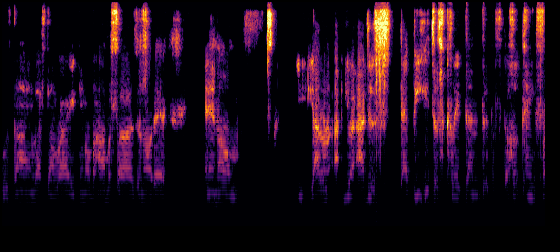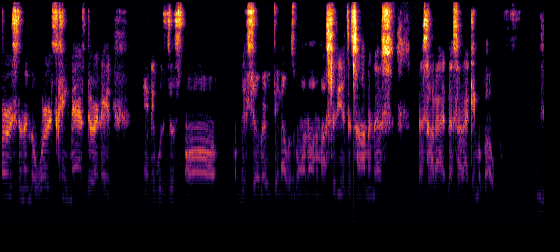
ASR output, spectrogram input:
was dying left and right you know the homicides and all that. And um I don't. I, you, I just that beat it just clicked, and the, the hook came first, and then the words came after, and it and it was just all a mixture of everything that was going on in my city at the time, and that's that's how that that's how that came about. Hmm.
